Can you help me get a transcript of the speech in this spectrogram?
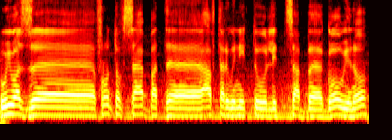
We was uh, front of Sab, but uh, after we need to let Sab uh, go, you know.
